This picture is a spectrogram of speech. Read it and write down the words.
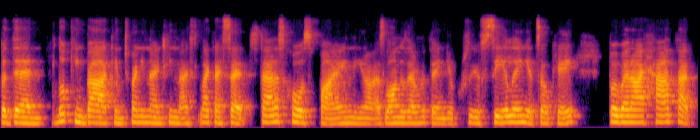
But then looking back in 2019, like I said, status quo is fine. You know, as long as everything you're, you're sailing, it's okay. But when I had that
